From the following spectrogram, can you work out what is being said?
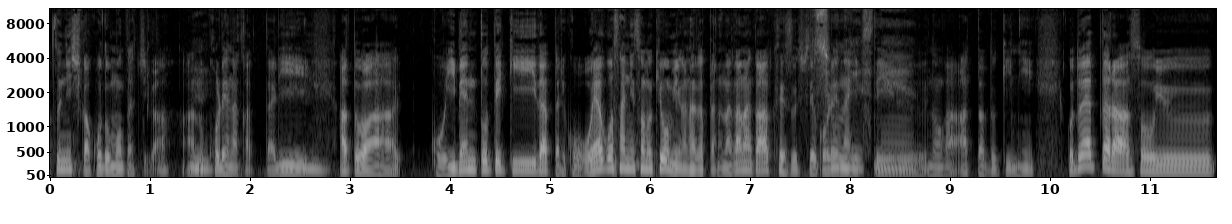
末にしか子供たちが、あの、うん。来れなかったり、うん。あとは、こう、イベント的だったり、こう、親御さんにその興味がなかったらなかなかアクセスしてこれないっていうのがあった時に、こうどうやったらそういう、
